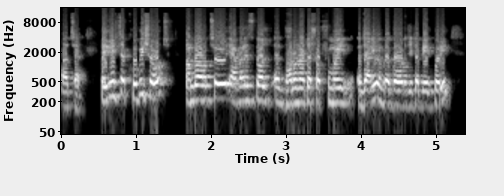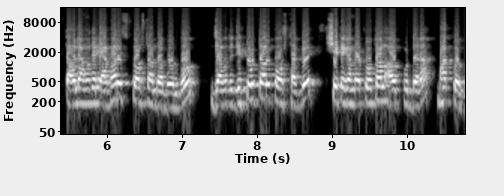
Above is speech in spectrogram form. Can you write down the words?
আচ্ছা এই জিনিসটা খুবই সহজ। আমরা হচ্ছে অ্যাভারেজ কস্ট ধারণাটা সবসময় জানি, আমরা গড় যেটা বের করি। তাহলে আমাদের অ্যাভারেজ কস্ট আমরা বলব, যে আমাদের যে টোটাল কস্ট থাকবে, সেটাকে আমরা টোটাল আউটপুট দ্বারা ভাগ করব।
